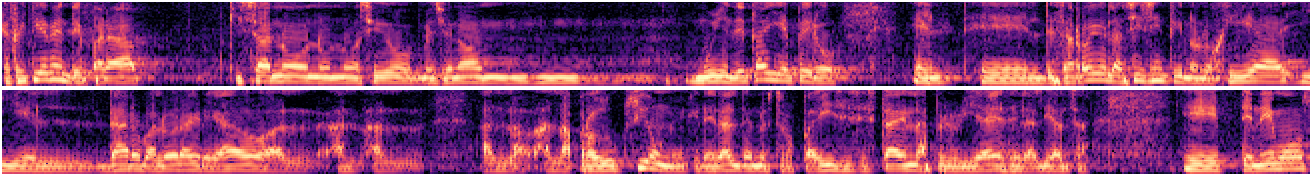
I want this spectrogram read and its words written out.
efectivamente, para quizá no, no, ha sido mencionado muy en detalle, pero el, desarrollo de la ciencia y tecnología y el dar valor agregado al, a, la, producción en general de nuestros países está en las prioridades de la alianza. Eh, tenemos,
